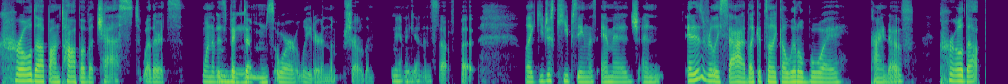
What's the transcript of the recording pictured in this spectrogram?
curled up on top of a chest, whether it's one of his mm-hmm. victims or later in the show, the mannequin mm-hmm. and stuff. But like you just keep seeing this image and it is really sad. Like it's like a little boy kind of curled up,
